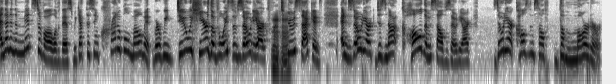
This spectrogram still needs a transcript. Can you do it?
And then in the midst of all of this, we get this incredible moment where we do hear the voice of Zodiark for Mhm. two seconds. And Zodiark does not call themselves Zodiark, Zodiark calls themselves the martyr,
